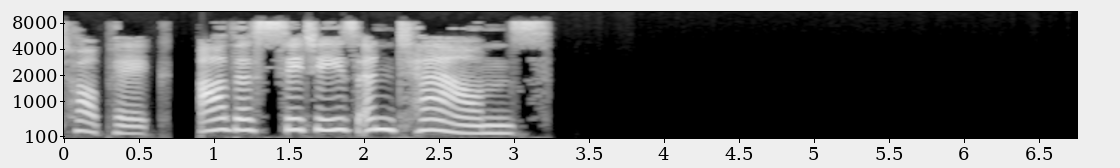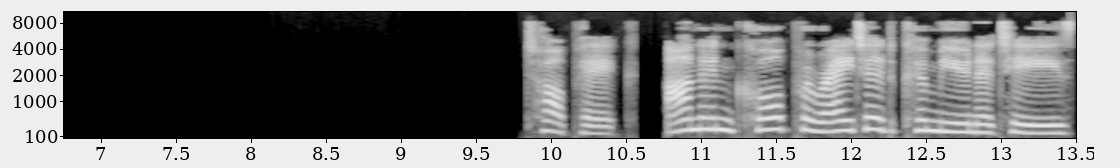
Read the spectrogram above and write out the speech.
Topic: Other cities and towns. Topic: Unincorporated communities.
